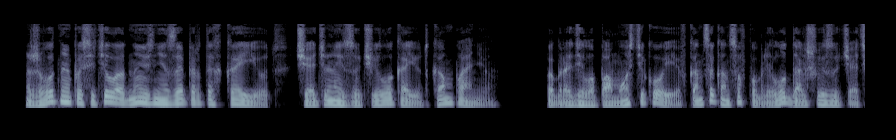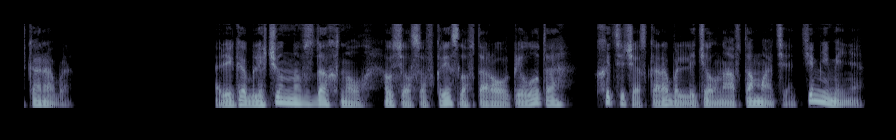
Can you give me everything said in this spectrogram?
Животное посетило одну из незапертых кают, тщательно изучило кают-компанию, побродило по мостику и в конце концов побрело дальше изучать корабль. Рик облегченно вздохнул, уселся в кресло второго пилота, хоть сейчас корабль летел на автомате, тем не менее.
